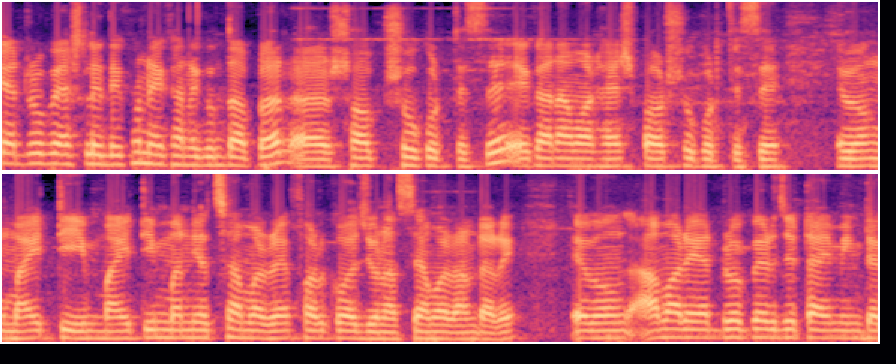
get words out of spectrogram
এয়ারড্রপে আসলে দেখুন, এখানে কিন্তু আপনার সব শো করতেছে। এখানে আমার হ্যাশ পাওয়ার শো করতেছে এবং মাই টিম মাই টিম মানে হচ্ছে আমার রেফার কয়জন আছে আমার আন্ডারে এবং আমার এয়ারড্রপের যে টাইমিংটা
